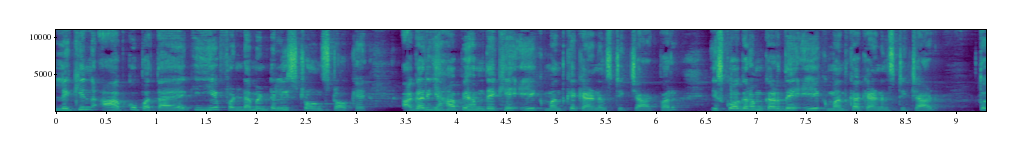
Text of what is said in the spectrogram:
लेकिन आपको पता है कि ये फंडामेंटली स्ट्रॉन्ग स्टॉक है। अगर यहाँ पे हम देखें एक मंथ के कैंडल स्टिक चार्ट पर, इसको अगर हम कर दें एक मंथ का कैंडल स्टिक चार्ट तो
